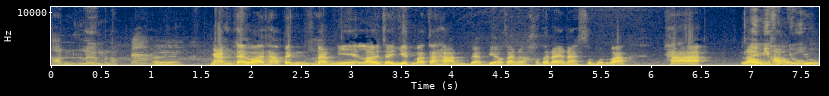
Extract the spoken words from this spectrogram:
ตอนเริ่มอะเนาะ ได้เอองั้นแต่ว่าถ้าเป็นแบบนี้เราจะยึดมาตรฐานแบบเดียวกันกับเขาก็ได้นะ สมมุติว่าถ้าเราไม่มีคนเผาอยู่อยู่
